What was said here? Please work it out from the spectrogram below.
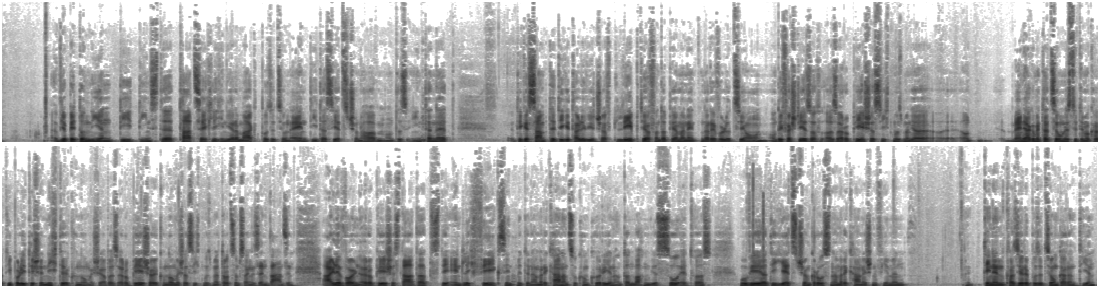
wir betonieren die Dienste tatsächlich in ihrer Marktposition ein, die das jetzt schon haben. Und das Internet die gesamte digitale Wirtschaft lebt ja von der permanenten Revolution. Und ich verstehe es aus, aus europäischer Sicht, muss man ja, und meine Argumentation ist die demokratiepolitische, nicht die ökonomische, aber aus europäischer, ökonomischer Sicht muss man trotzdem sagen, es ist ein Wahnsinn. Alle wollen europäische Startups, die endlich fähig sind, mit den Amerikanern zu konkurrieren. Und dann machen wir so etwas, wo wir ja die jetzt schon großen amerikanischen Firmen denen quasi ihre Position garantieren.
